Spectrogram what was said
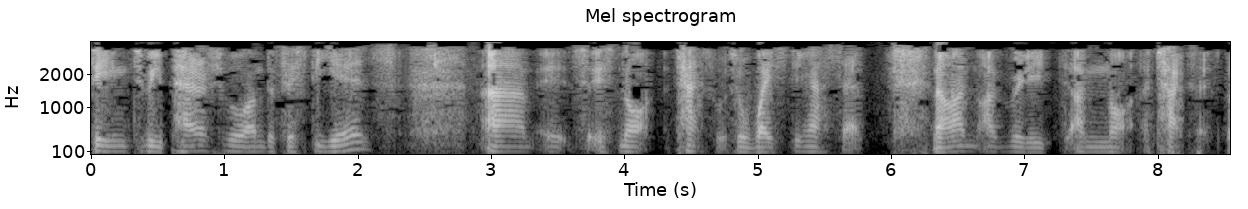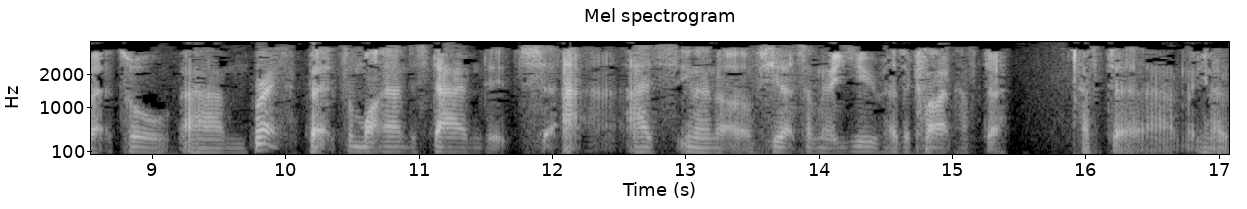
deemed to be perishable under 50 years, um, it's it's not taxable; it's a wasting asset. Now, I'm I'm really I'm not a tax expert at all, um, Right. but from what I understand, it's uh, as you know, obviously that's something that you as a client have to have to um, you know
